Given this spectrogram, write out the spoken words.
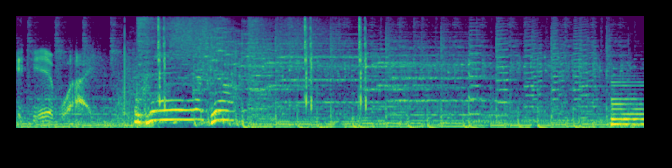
yeah, boy. Okay, let's go.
